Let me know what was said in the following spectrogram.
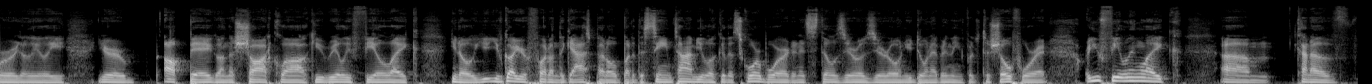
territorially, you're up big on the shot clock. You really feel like, you know, you, you've got your foot on the gas pedal, but at the same time, you look at the scoreboard and it's still zero zero and you don't have anything for, to show for it. Are you feeling like, um, kind of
